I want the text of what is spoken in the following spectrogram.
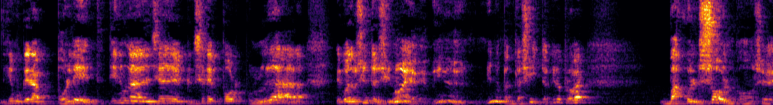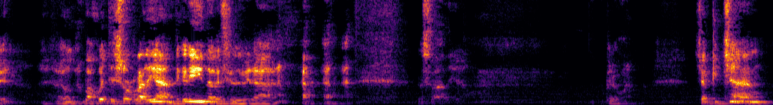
dijimos que era POLET, tiene una densidad de píxeles por pulgada de 419. Bien, bien de pantallita. Quiero probar bajo el sol, como se ve. Bajo este sol radiante. Qué linda la es el verano. Los Pero bueno. Jackie Chan.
